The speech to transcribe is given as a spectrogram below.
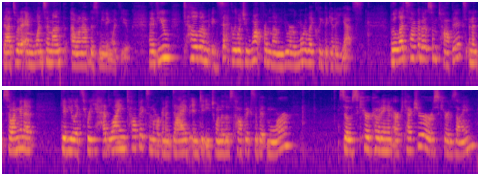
that's what I, and once a month I want to have this meeting with you. And if you tell them exactly what you want from them, you are more likely to get a yes. But let's talk about some topics. And so I'm going to give you like three headline topics and then we're going to dive into each one of those topics a bit more. So secure coding and architecture or secure design,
